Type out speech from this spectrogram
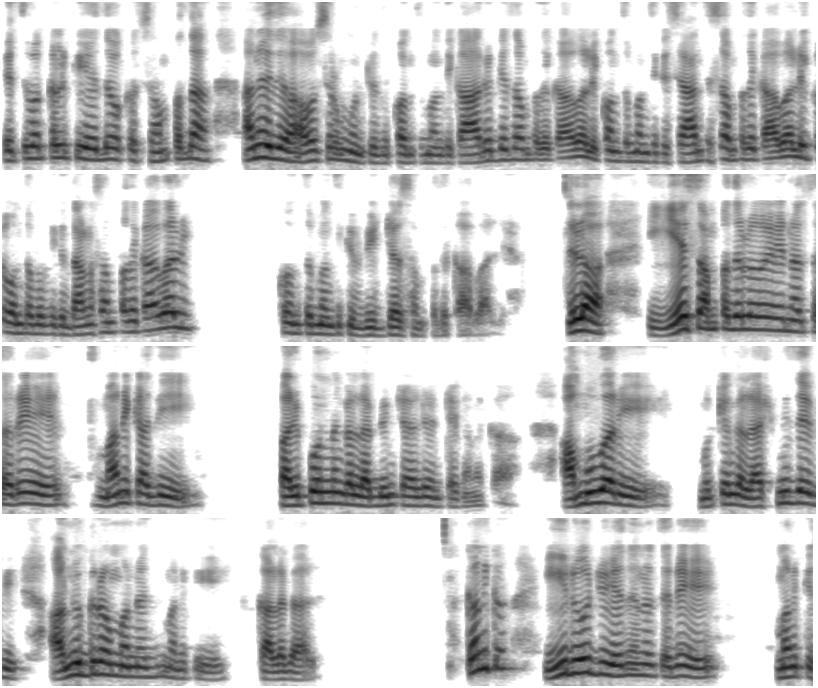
ప్రతి ఒక్కరికి ఏదో ఒక సంపద అనేది అవసరం ఉంటుంది. కొంతమందికి ఆరోగ్య సంపద కావాలి కొంతమందికి శాంతి సంపద కావాలి కొంతమందికి ధన సంపద కావాలి కొంతమందికి విద్యా సంపద కావాలి. ఇలా ఏ సంపదలో అయినా సరే మనకి అది పరిపూర్ణంగా లభించాలి అంటే కనుక అమ్మవారి ముఖ్యంగా లక్ష్మీదేవి అనుగ్రహం అనేది మనకి కలగాలి. కనుక ఈరోజు ఏదైనా సరే మనకి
